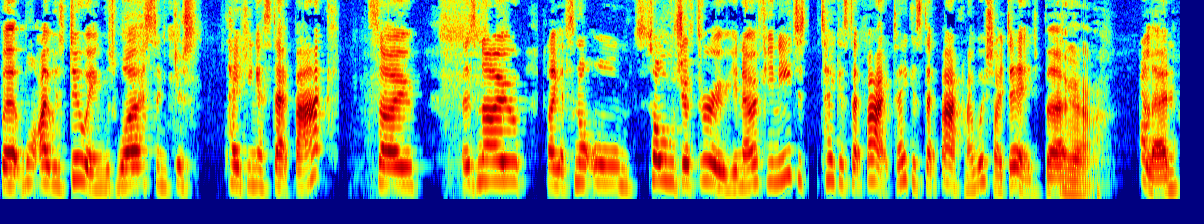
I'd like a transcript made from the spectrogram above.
But what I was doing was worse than just taking a step back. So there's no like it's not all soldier through. You know, if you need to take a step back, take a step back. And I wish I did, but yeah, I learned.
